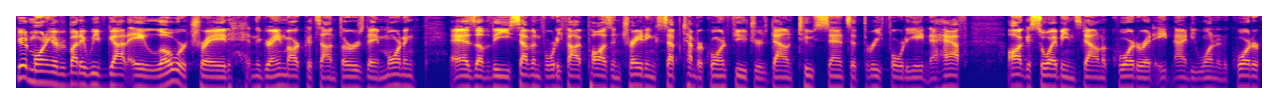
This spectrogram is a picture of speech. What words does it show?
Good morning, everybody. We've got a lower trade in the grain markets on Thursday morning. As of the 745 pause in trading, September corn futures down two cents at 348 and a half. August soybeans down a quarter at 891 and a quarter.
